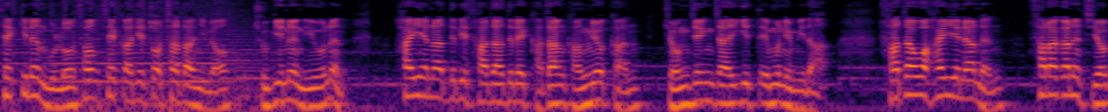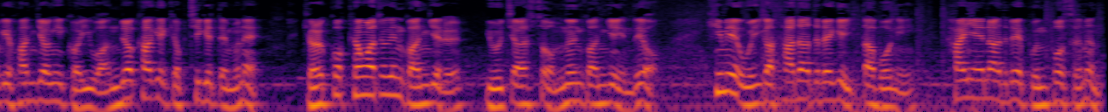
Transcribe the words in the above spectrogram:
새끼는 물론 성체까지 쫓아다니며 죽이는 이유는 하이에나들이 사자들의 가장 강력한 경쟁자이기 때문입니다. 사자와 하이에나는 살아가는 지역의 환경이 거의 완벽하게 겹치기 때문에 결코 평화적인 관계를 유지할 수 없는 관계인데요. 힘의 우위가 사자들에게 있다 보니 하이에나들의 분포수는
